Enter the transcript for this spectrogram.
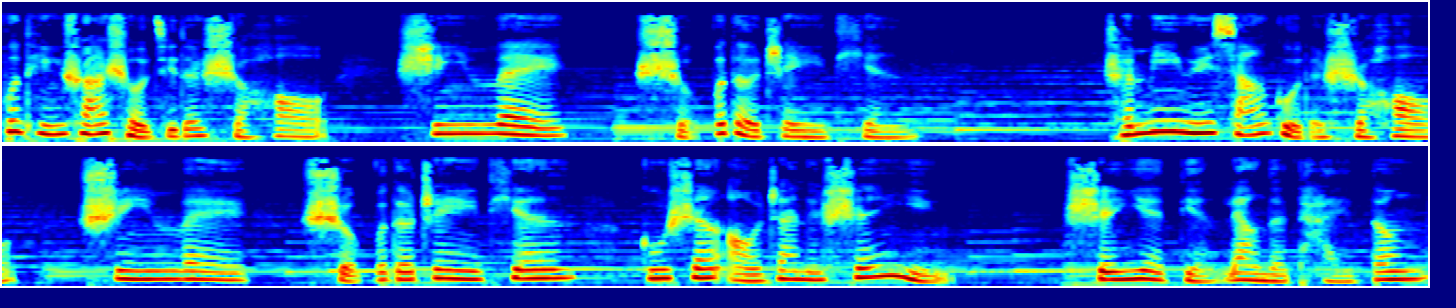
不停刷手机的时候，是因为舍不得这一天；沉迷于峡谷的时候，是因为舍不得这一天孤身鏖战的身影，深夜点亮的台灯。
